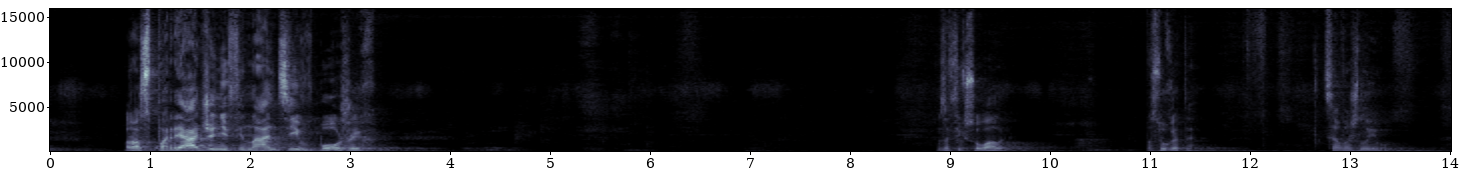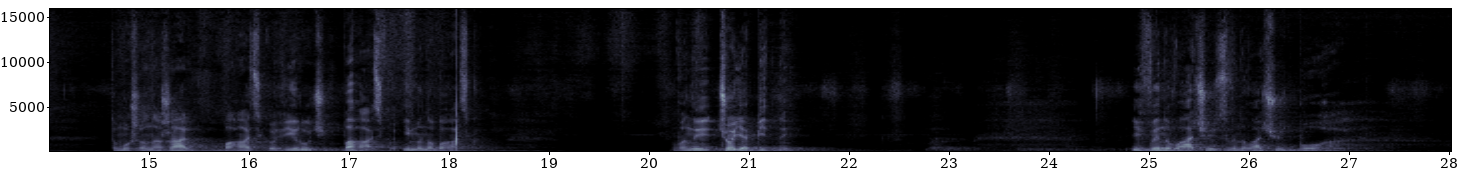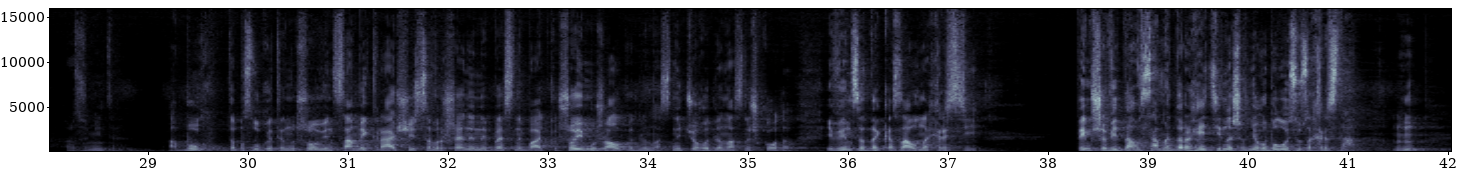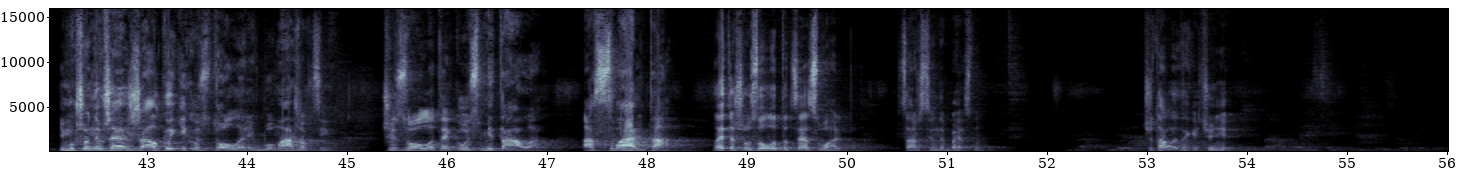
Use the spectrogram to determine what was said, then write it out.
розпорядженні фінансів Божих. Зафіксували? Послухайте, це важливо. Тому що, на жаль, багацько віруючих, багацько, іменно багацько. Вони, чого я бідний? І винувачують, звинувачують Бога. Розумієте? А Бог, та послухайте, ну що, він самий кращий, совершенний небесний батько. Що йому жалко для нас? Нічого для нас не шкода. І він це доказав на хресті. Тим, що віддав саме дороге ціни, що в нього було Ісуса Христа. Угу. Йому що невже жалко якихось доларів, бумажок цих, чи золота якогось метала, асфальта. Знаєте, що золото це асфальт в Царстві Небесному. Читали таке чи ні?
